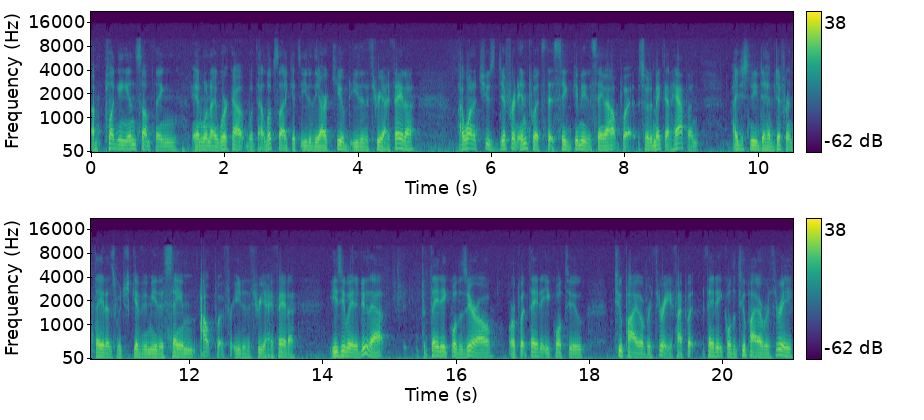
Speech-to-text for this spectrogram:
I'm plugging in something, and when I work out what that looks like, it's e to the r cubed, e to the 3i theta. I want to choose different inputs that give me the same output. So to make that happen, I just need to have different thetas, which give me the same output for e to the 3i theta. Easy way to do that, put theta equal to 0, or put theta equal to 2 pi over 3. If I put theta equal to 2 pi over 3,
